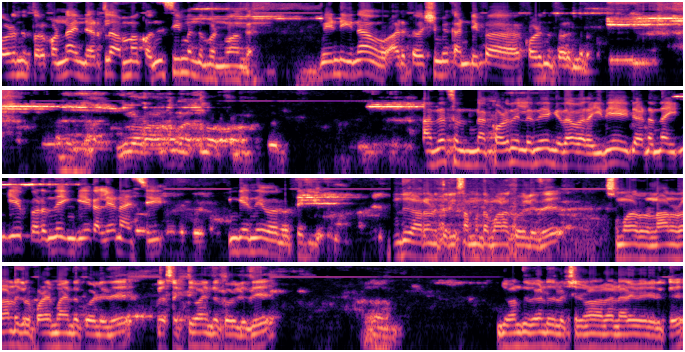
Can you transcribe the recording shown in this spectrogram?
குழந்தை பிறக்கணும்னா இந்த இடத்துல அம்மாவுக்கு வந்து சீமந்தம் பண்ணுவாங்க. வேண்டிங்கன்னா அடுத்த வருஷமே கண்டிப்பா குழந்தை பிறந்துடும்? அதான் சொல்றேன் நான் குழந்தையிலேருந்தே இங்கே தான் வரேன். இதே இடம் தான். இங்கேயே பிறந்து இங்கேயே கல்யாணம் ஆச்சு. இங்கேருந்தே வரும் தெரியும். இந்து அறநிலையத்துறைக்கு சம்பந்தமான கோயில் இது. சுமார் ஒரு நானூறு ஆண்டுகள் பழமை வாய்ந்த கோயில் இது. சக்தி வாய்ந்த கோயில் இது. இங்கே வந்து வேண்டுதல் லட்சம் நல்லா நிறைவேறி இருக்குது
